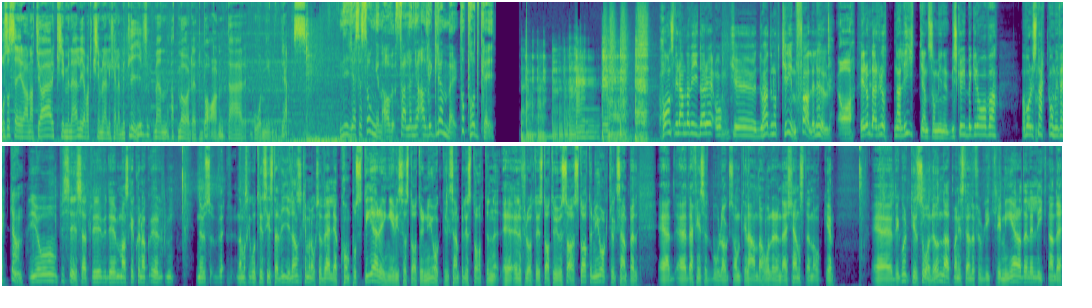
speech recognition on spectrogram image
Och så säger han att jag är kriminell, jag har varit kriminell i hela mitt liv men att mörda ett barn, där går min gräns. Nya säsongen av Fallen jag aldrig glömmer på Podplay. Hans, vi ramlar vidare och eh, du hade något krimfall, eller hur? Ja. Är det de där ruttna liken som vi nu, vi ska ju begrava, vad var det du snackade om i veckan? Jo, precis. Att vi, det, man ska kunna, eh, nu, när man ska gå till den sista vilan så kan man också välja kompostering i vissa stater i New York. Till exempel i staten, eh, eller förlåt, i stater i USA. Staten New York till exempel, eh, eh, där finns ett bolag som tillhandahåller den där tjänsten. Och, det går till sålunda att man istället för att bli kremerad eller liknande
